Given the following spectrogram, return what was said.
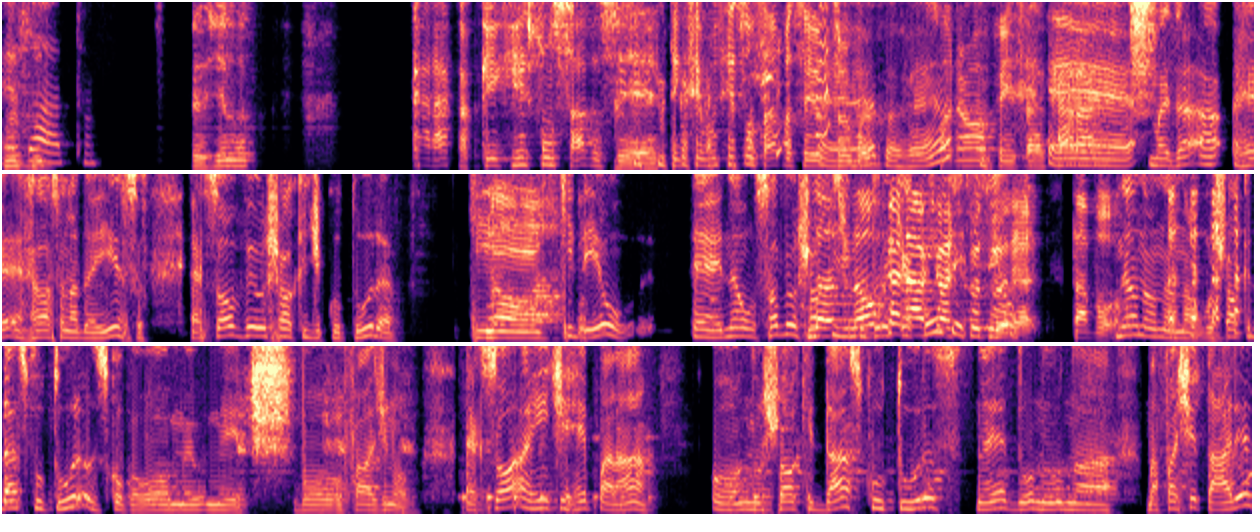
Uhum. Exato. Coisa de louco. Caraca, que responsável você é. Tem que ser muito responsável pra ser É, youtuber. tá vendo? Para pensar. É, mas a- a- é, relacionado a isso, é só ver o choque de cultura que, Nossa. que deu. É, não, só ver o choque Não, de não o cultura que canal Choque de aconteceu. Cultura. Tá bom. Não, não, não, não. O choque das culturas. Desculpa, vou, me- me- vou falar de novo. É só a gente reparar ó, no choque das culturas, né, do- no- na, na faixa etária,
